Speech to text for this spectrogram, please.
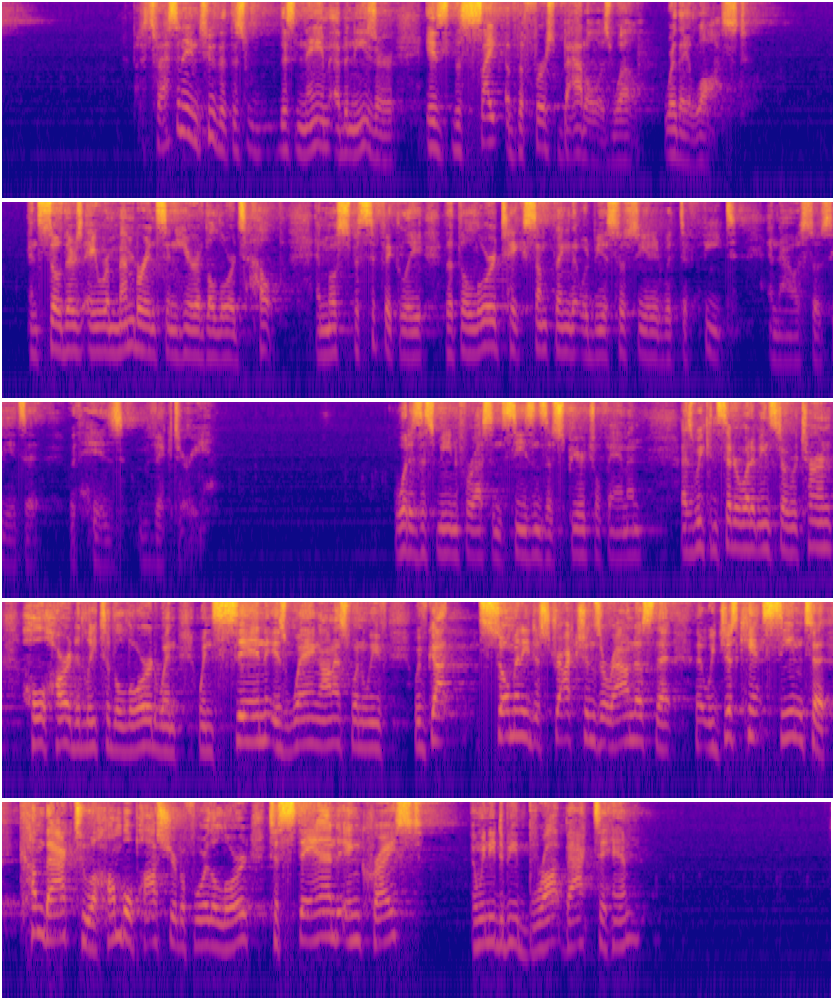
But it's fascinating, too, that this, this name, Ebenezer, is the site of the first battle as well, where they lost. And so there's a remembrance in here of the Lord's help, and most specifically, that the Lord takes something that would be associated with defeat and now associates it with his victory. What does this mean for us in seasons of spiritual famine? as we consider what it means to return wholeheartedly to the Lord when, when sin is weighing on us, when we've, we've got so many distractions around us that, that we just can't seem to come back to a humble posture before the Lord, to stand in Christ, and we need to be brought back to Him.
